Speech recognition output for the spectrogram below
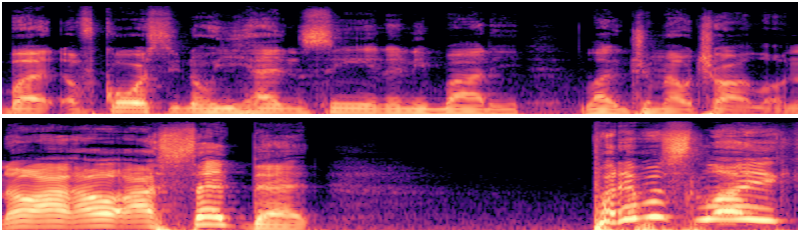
But of course, you know, he hadn't seen anybody like Jermell Charlo. Now I, I I said that, but it was like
